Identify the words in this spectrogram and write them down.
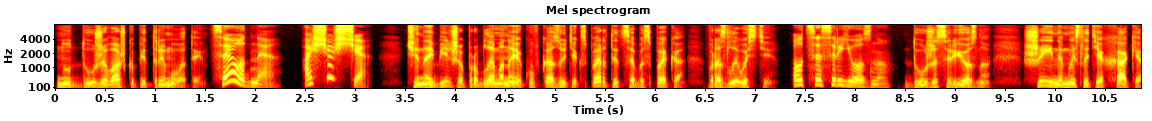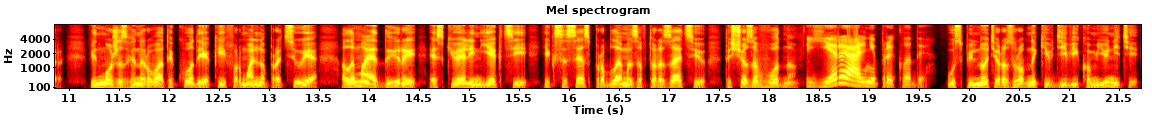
ну, дуже важко підтримувати. Це одне. А що ще? Чи найбільша проблема, на яку вказують експерти – це безпека, вразливості? Оце серйозно. Дуже серйозно. Ший не мислить як хакер. Він може згенерувати код, який формально працює, але має дири, SQL-ін'єкції, XSS, проблеми з авторизацією та що завгодно. Є реальні приклади. У спільноті розробників DV Community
